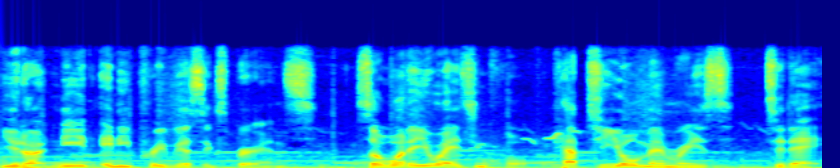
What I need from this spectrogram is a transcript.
You don't need any previous experience. So what are you waiting for? Capture your memories today.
